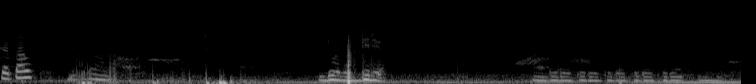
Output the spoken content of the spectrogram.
شطاو دول الدرع Dura, dura, dura, dura, dura.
